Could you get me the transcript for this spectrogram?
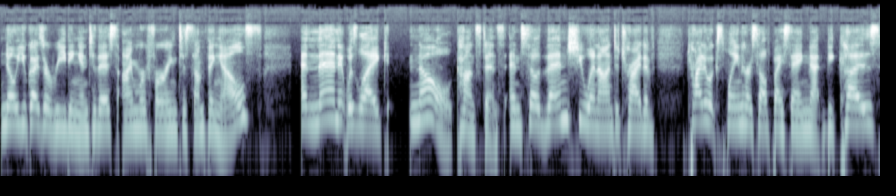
no, you guys are reading into this. I'm referring to something else. And then it was like, no, Constance. And so then she went on to try to try to explain herself by saying that because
